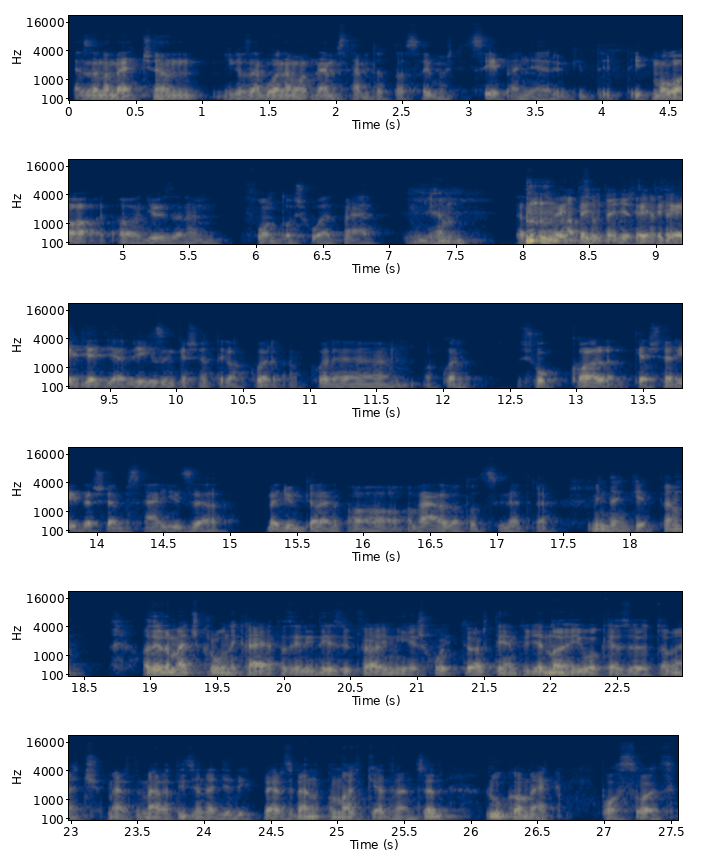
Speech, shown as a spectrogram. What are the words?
ezen a meccsen igazából nem, nem számított az, hogy most itt szépen nyerünk. Itt, itt, itt maga a győzelem fontos volt már. Igen. Tehát, hogyha itt egy, hogyha itt egy egy-egyel végzünk esetleg, akkor, akkor, akkor sokkal keserédesebb szájízzel megyünk el a, a válogatott szünetre. Mindenképpen. Azért a meccs krónikáját azért idézzük fel, hogy mi és hogy történt. Ugye nagyon jól kezdődött a meccs, mert már a 11. percben a nagy kedvenced, Luka megpasszolt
